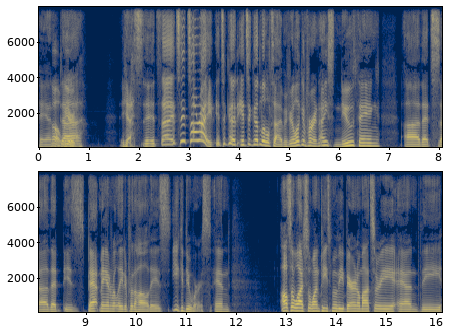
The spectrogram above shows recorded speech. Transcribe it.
And Oh, weird. Uh, yes, it's uh, it's it's all right. It's a good it's a good little time if you're looking for a nice new thing. Uh, that's uh, that is Batman related for the holidays. You could do worse. And also watch the One Piece movie Baron Omatsuri and the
